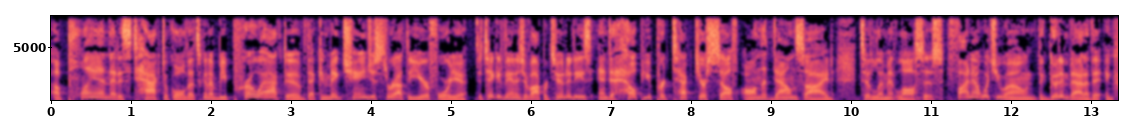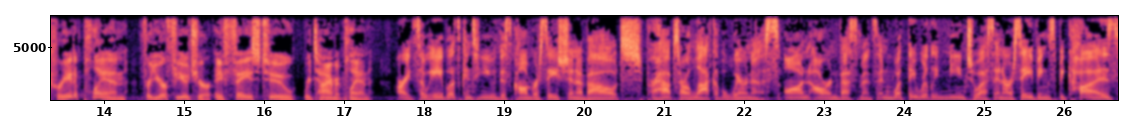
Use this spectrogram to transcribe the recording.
a plan that is tactical, that's going to be proactive, that can make changes throughout the year for you to take advantage of opportunities and to help you protect yourself on the downside to limit losses. Find out what you own, the good and bad of it, and create a plan for your future, a phase two retirement plan. All right, so Abe, let's continue this conversation about perhaps our lack of awareness on our investments and what they really mean to us and our savings. Because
